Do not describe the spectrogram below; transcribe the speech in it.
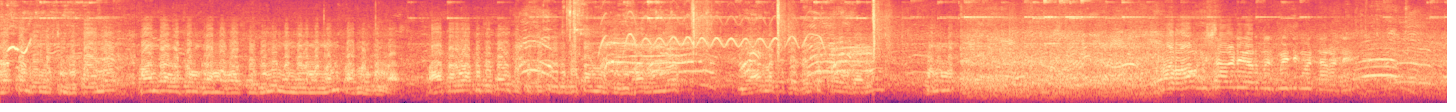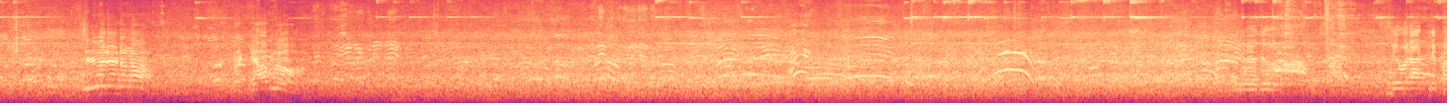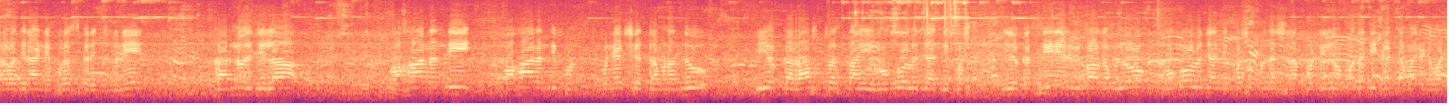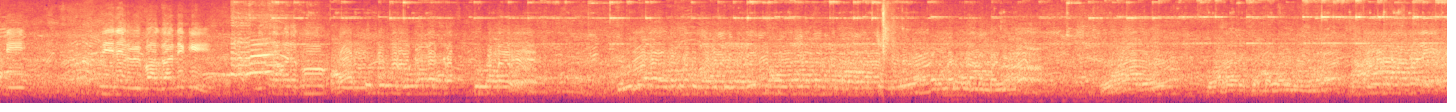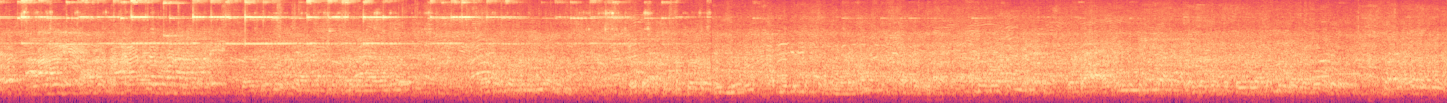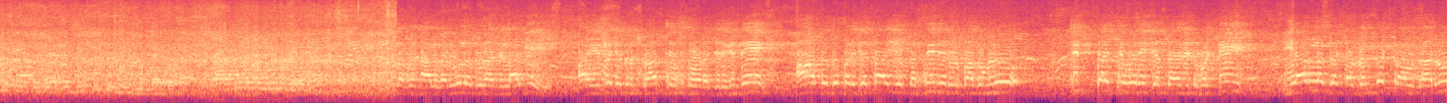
మొత్తం రెండు లక్షల రూపాయలు పాండ్రాగపురం గ్రామ వాస్తవ్యులు నంగల మండలం కర్నూలు జిల్లా ఆ తర్వాత గత ఇక చిత్తూరు గత యొక్క విభాగంలో యార్లగడ్డ వెంకట్రావు గారు రామకృష్ణారెడ్డి గారు మీరు మీటింగ్ పెట్టారండి జీవిరెడ్డినా క్యాబ్ కావాలి ఈరోజు శివరాత్రి పర్వదినాన్ని పురస్కరించుకుని కర్నూలు జిల్లా మహానంది మహానంది పుణ్యక్షేత్రమునందు ఈ యొక్క రాష్ట్ర స్థాయి ఒంగోలు జాతి పశు ఈ యొక్క సీనియర్ విభాగంలో ఒంగోలు జాతి పశు ప్రదర్శన పోటీలో మొదటి ఘట్టమైనటువంటి సీనియర్ విభాగానికి ఇంతవరకు నలభై నాలుగు అడుగుల దూరాన్ని లాగి ఆ ఇంట్ల చేతులు క్రాస్ చేసుకోవడం జరిగింది. ఆ తదుపరి జత ఈ యొక్క సీనియర్ విభాగంలో చిట్ట చివరి జత అయినటువంటి యార్లగడ్డ వెంకట్రావు గారు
